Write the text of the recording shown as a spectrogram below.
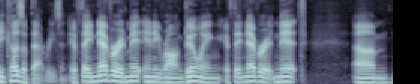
because of that reason. If they never admit any wrongdoing, if they never admit um,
